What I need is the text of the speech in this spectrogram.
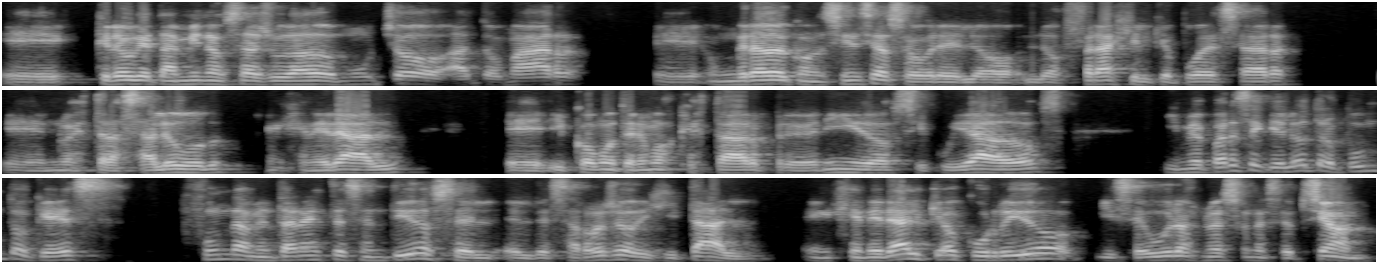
Eh, creo que también nos ha ayudado mucho a tomar eh, un grado de conciencia sobre lo, frágil que puede ser eh, nuestra salud en general eh, y cómo tenemos que estar prevenidos y cuidados. Y me parece que el otro punto que es fundamental en este sentido es el, desarrollo digital. en general qué ha ocurrido y seguros no es una excepción.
